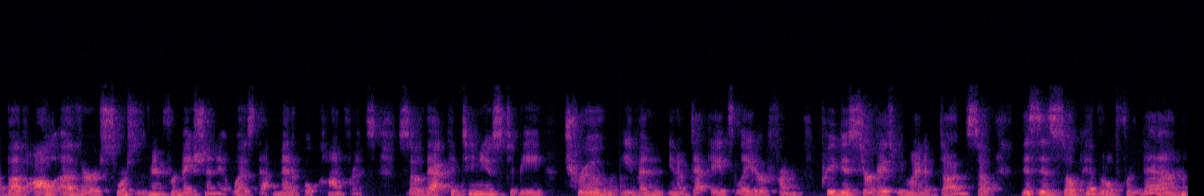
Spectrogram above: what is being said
above all other sources of information it was that medical conference. So that continues to be true even you know decades later from previous surveys we might have done. So this is so pivotal for them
